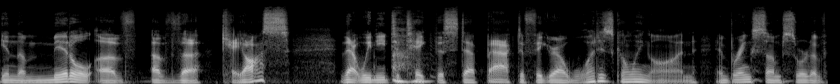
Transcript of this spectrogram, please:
in the middle of of the chaos that we need to uh-huh. take this step back to figure out what is going on and bring some sort of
